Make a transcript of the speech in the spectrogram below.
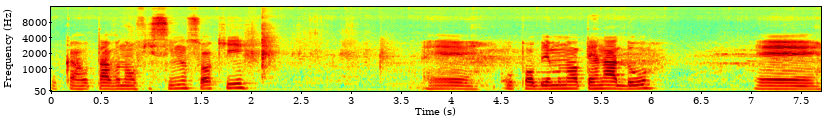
o carro tava na oficina, só que é, o problema no alternador é,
